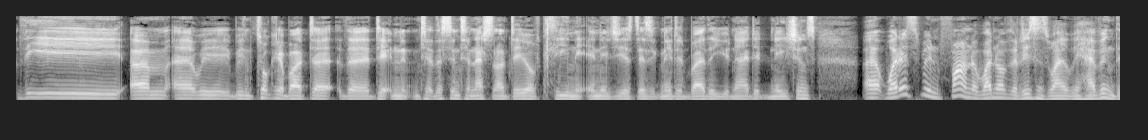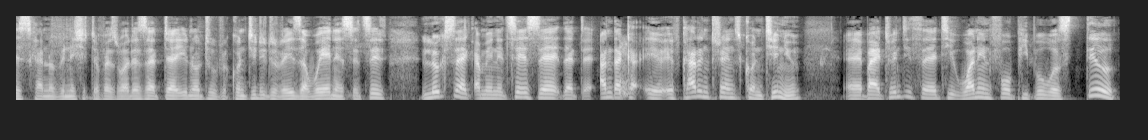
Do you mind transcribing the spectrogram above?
the um, uh, we've been talking about uh, the this International Day of Clean Energy, is designated by the United Nations. Uh, what has been found, one of the reasons why we're having this kind of initiative as well, is that uh, you know to continue to raise awareness. It, says, it looks like, I mean, it says uh, that under if current trends continue, uh, by 2030, one in four people will still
